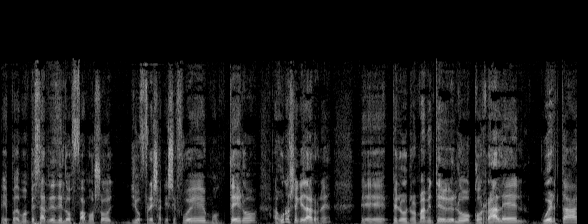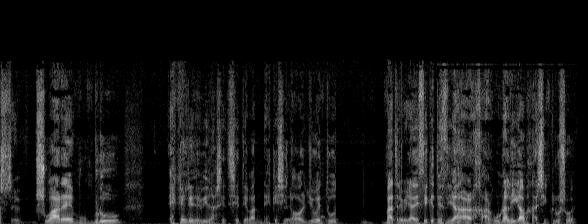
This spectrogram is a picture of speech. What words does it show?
eh, podemos empezar desde los famosos Jofresa que se fue, Montero, algunos se quedaron, ¿eh? Eh, pero normalmente luego Corrales, Huertas, eh, Suárez, Mumbrú, es que es ley de vida, se, se te van, es que si Sí. no el Juventud me atrevería a decir que tendría alguna liga más incluso, ¿eh?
